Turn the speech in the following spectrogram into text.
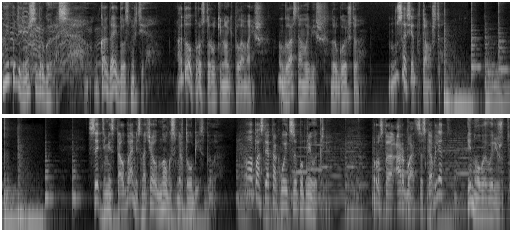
Ну и подерешься другой раз. Когда и до смерти. А то просто руки-ноги поломаешь. Ну, глаз там выбьешь. Другое что? Ну, сосед потому что. С этими столбами сначала много смертоубийств было. А после, как водится, попривыкли. Просто арбат соскоблят и новое вырежут.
